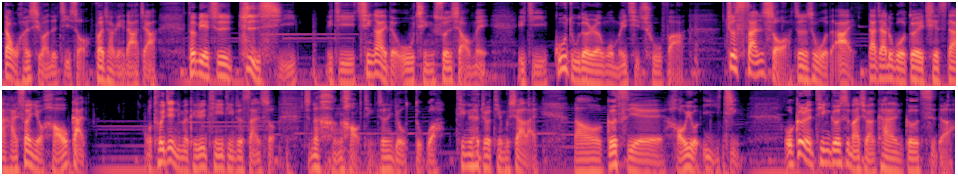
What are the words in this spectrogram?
但我很喜欢的几首，分享给大家，分别是《窒息》，以及《亲爱的无情孙小妹》，以及《孤独的人》，我们一起出发。这三首啊，真的是我的爱。大家如果对茄子蛋还算有好感，我推荐你们可以去听一听这三首，真的很好听，真的有毒啊，听了就停不下来。然后歌词也好有意境。我个人听歌是蛮喜欢看歌词的啊。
